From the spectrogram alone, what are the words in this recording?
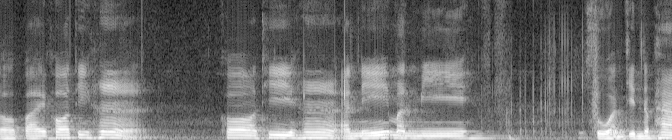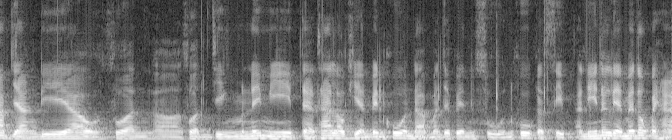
ต่อไปข้อที่ห้าข้อที่ห้าอันนี้มันมีส่วนจินตภาพอย่างเดียว ส่วนส่วนจริงมันไม่มี แต่ถ้าเราเขียนเป็นคู่อันดับมันจะเป็นศูนย์คู่กับสิบอันนี้นักเรียนไม่ต้องไปหา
